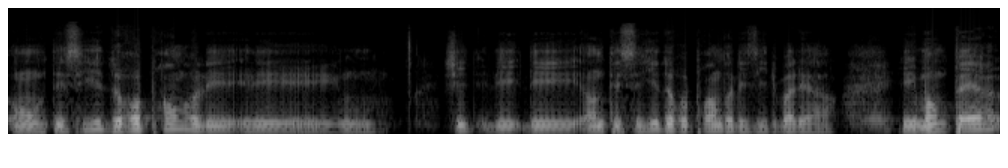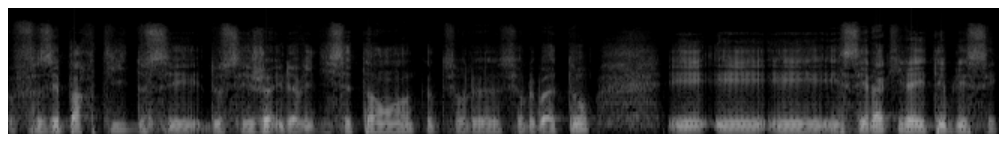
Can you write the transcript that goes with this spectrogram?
ont essayé de reprendre les, les les, les, ont essayé de reprendre les îles Baléares. Oui. Et mon père faisait partie de ces, de ces gens. Il avait 17 ans hein, sur, le, sur le bateau. Et, et, et c'est là qu'il a été blessé.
